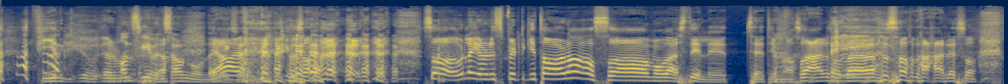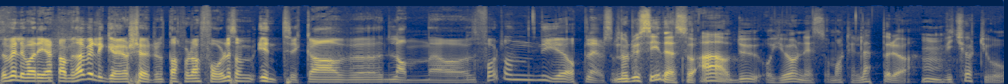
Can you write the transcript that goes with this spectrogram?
fin Han skriver en sang om det, ja, liksom. så hvor lenge har du spilt gitar, da? Og så må du være stille i tre timer. Så, det liksom, eh, så det er liksom Det er veldig variert, da, men det er veldig gøy å kjøre rundt. da For da får du liksom inntrykk av eh, landet og får sånn nye opplevelser. Når du sier det, så jeg og du og Jørnis og Martin Lepperød, Mm. vi kjørte jo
